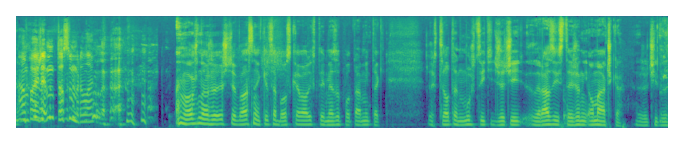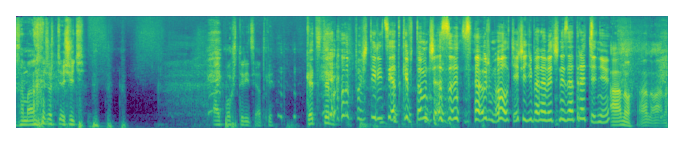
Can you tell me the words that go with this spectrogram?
A on povie, že mm, to sú mrle. Možno, že ešte vlastne, keď sa boskávali v tej Mezopotámii, tak chcel ten muž cítiť, že či razí z tej ženy omáčka. Že či to sa má čo tešiť. Aj po 40 Keď ste... Ale po 40 v tom čase sa už mohol tešiť iba na väčšie zatratenie. Áno, áno, áno.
